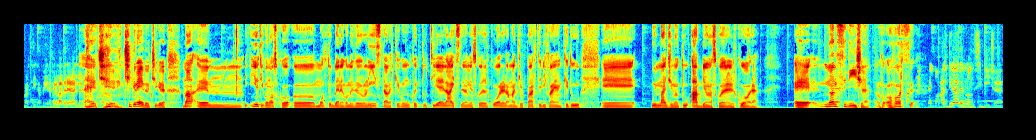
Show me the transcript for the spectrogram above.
farti capire, per l'adrenalina. Eh, ci, ci, credo, ci credo. Ma ehm, io ti conosco uh, molto bene come telecronista perché comunque tutti gli highlights della mia scuola del cuore, la maggior parte li fai anche tu. E immagino tu abbia una scuola del cuore. E non si dice, o forse... Al di là del non si dice,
